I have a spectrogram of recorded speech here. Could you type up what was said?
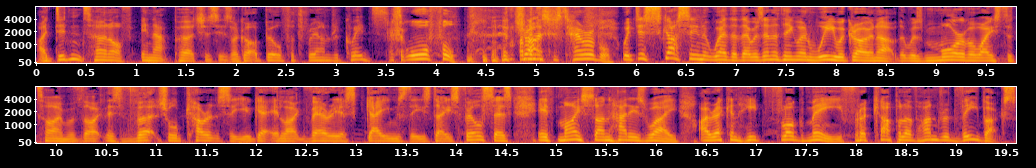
I didn't turn off in-app purchases. I got a bill for 300 quids. That's awful. I Try- that's just terrible. We're discussing whether there was anything when we were growing up that was more of a waste of time with like this virtual currency you get in like various games these days. Phil says if my son had his way, I reckon he'd flog me for a couple of hundred V bucks.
